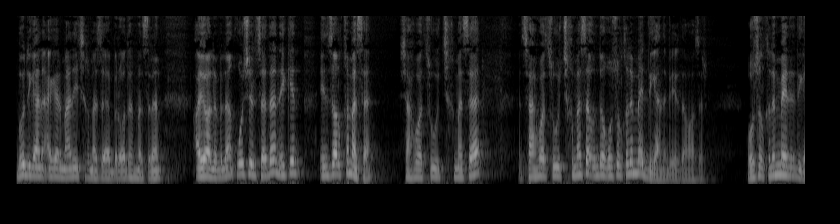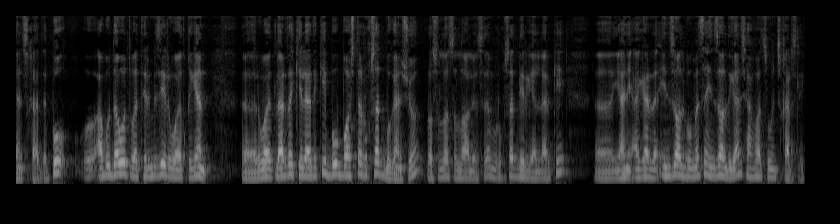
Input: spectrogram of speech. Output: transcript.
Bu degani agar mani chiqmasa bir odam masalan ayoli bilan qo'shilsada lekin inzol qilmasa shahvat suvi chiqmasa shahvat suvi chiqmasa unda g'usul qilinmaydi degani bu yerda hozir. G'usul qilinmaydi degan chiqadi. Bu abu davud va termiziy rivoyat qilgan e, rivoyatlarda keladiki bu boshda ruxsat bo'lgan shu. Rasululloh sollallohu alayhi vasallam ruxsat berganlarki e, ya'ni agarda inzol bo'lmasa inzol degani shahvat suvini chiqarishlik.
